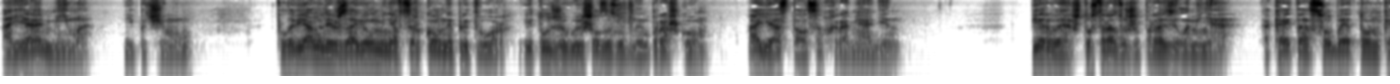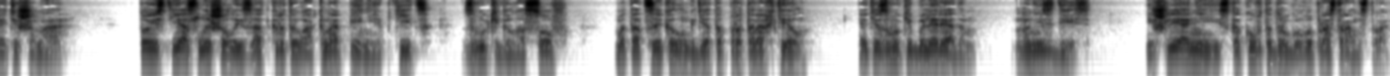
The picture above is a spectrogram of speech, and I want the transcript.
а я мимо. И почему? Флавиан лишь завел меня в церковный притвор и тут же вышел за зубным порошком, а я остался в храме один. Первое, что сразу же поразило меня, какая-то особая тонкая тишина. То есть я слышал из-за открытого окна пение птиц, звуки голосов, мотоцикл где-то протарахтел. Эти звуки были рядом, но не здесь. И шли они из какого-то другого пространства,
